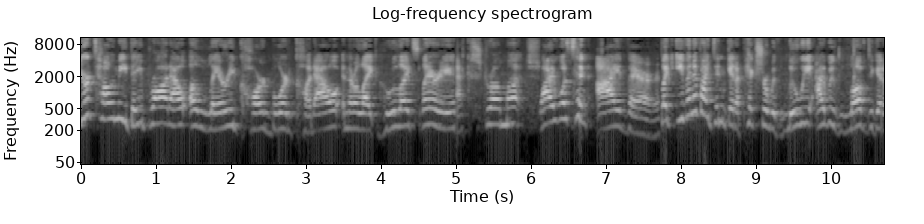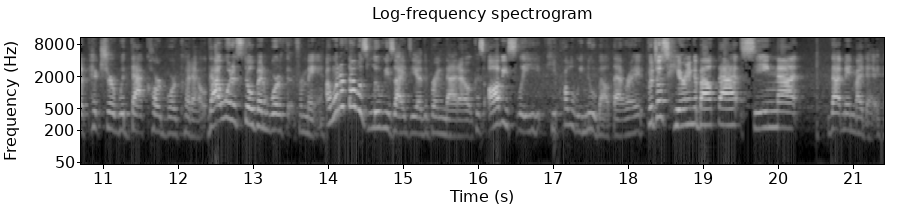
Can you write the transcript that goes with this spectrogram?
You're telling me they brought out a Larry cardboard cutout and they're like, who likes Larry extra much? Why wasn't I there? Like, even if I didn't get a picture with Louis, I would love to get a picture with that cardboard cutout. That would have still been worth it for me. I wonder if that was Louis's idea to bring that out, because obviously he probably knew about that, right? But just hearing about that, seeing that, that made my day.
